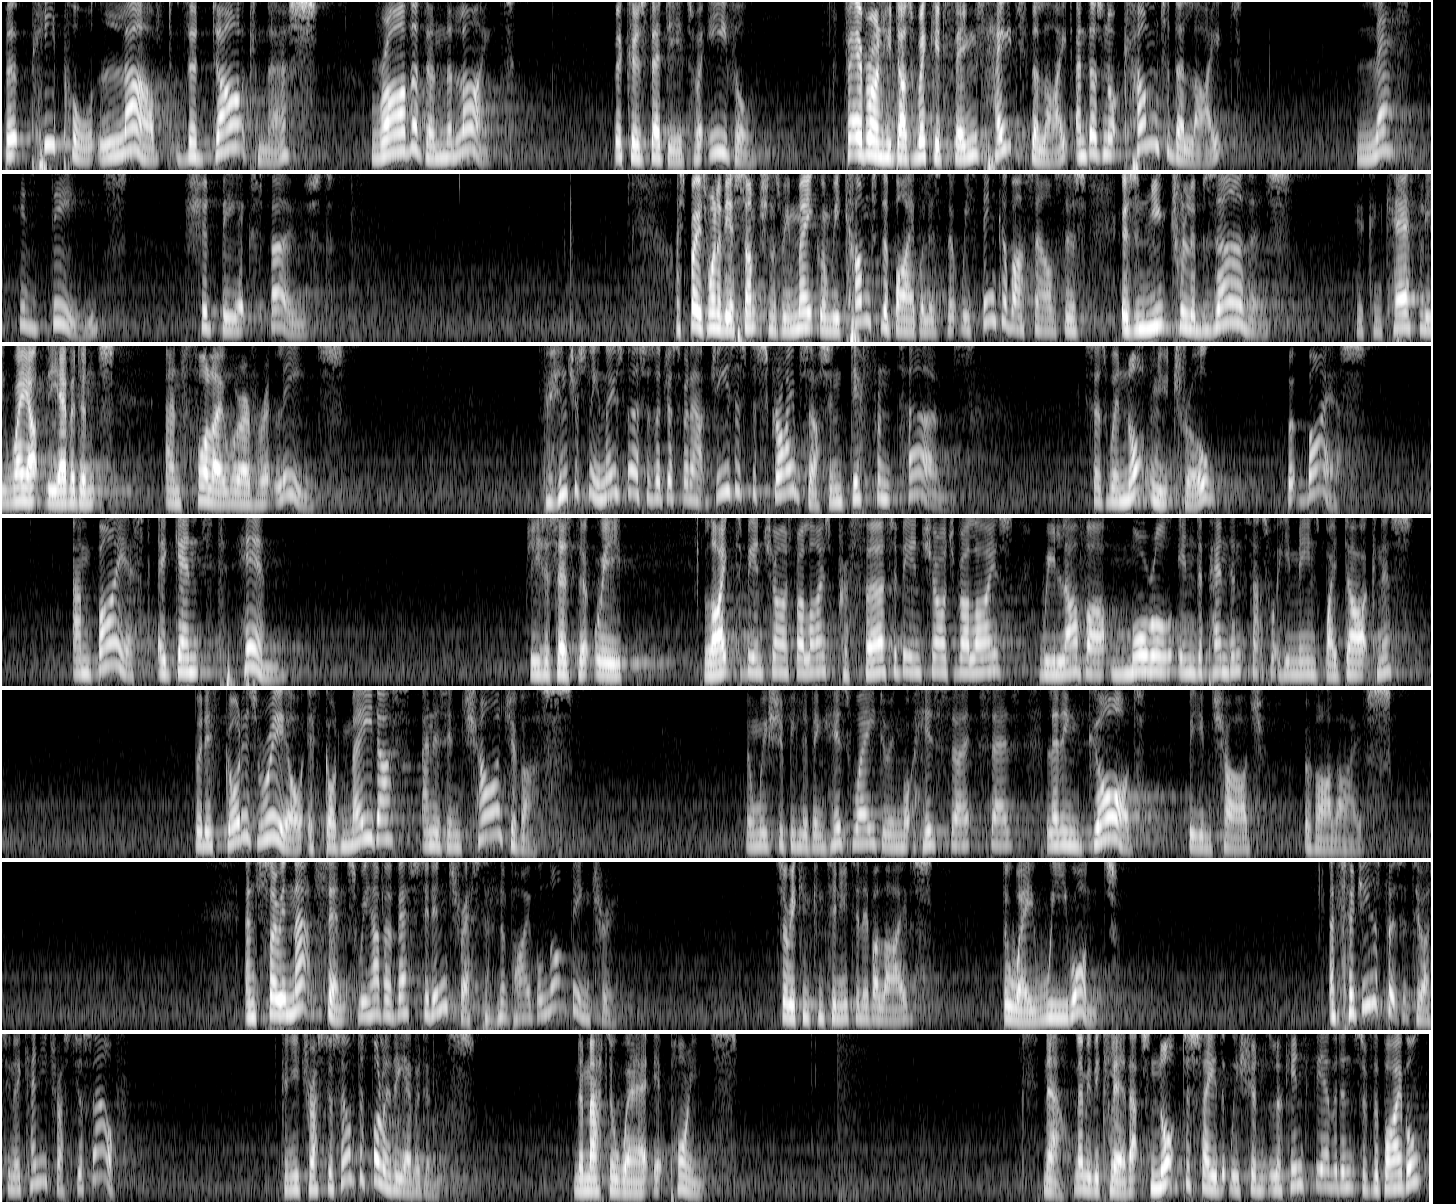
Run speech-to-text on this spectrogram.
But people loved the darkness rather than the light because their deeds were evil. For everyone who does wicked things hates the light and does not come to the light, lest his deeds should be exposed. I suppose one of the assumptions we make when we come to the Bible is that we think of ourselves as, as neutral observers who can carefully weigh up the evidence and follow wherever it leads. But interestingly, in those verses I just read out, Jesus describes us in different terms. He says we're not neutral, but biased. And biased against Him. Jesus says that we like to be in charge of our lives, prefer to be in charge of our lives. We love our moral independence. That's what he means by darkness. But if God is real, if God made us and is in charge of us, then we should be living His way, doing what His sa- says, letting God be in charge of our lives. And so, in that sense, we have a vested interest in the Bible not being true so we can continue to live our lives the way we want. And so Jesus puts it to us you know, can you trust yourself? Can you trust yourself to follow the evidence, no matter where it points? Now, let me be clear that's not to say that we shouldn't look into the evidence of the Bible.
